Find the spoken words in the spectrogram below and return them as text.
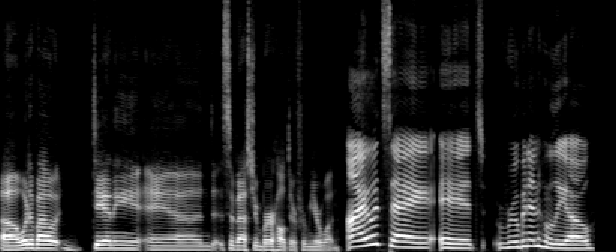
Uh, what about Dani and Sebastian Berhalter from year one? I would say it's Ruben and Julio.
